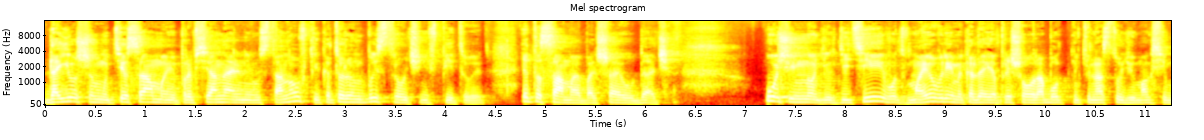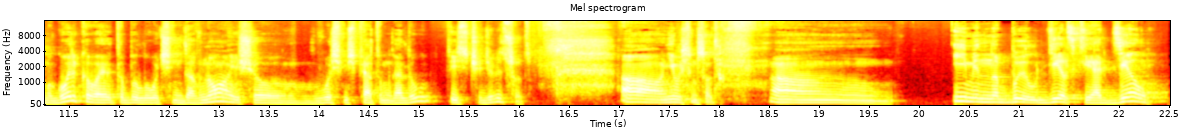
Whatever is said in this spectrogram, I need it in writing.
даешь ему те самые профессиональные установки, которые он быстро очень впитывает. Это самая большая удача. Очень многих детей, вот в мое время, когда я пришел работать на киностудию Максима Горького, это было очень давно, еще в 85 году, 1900, а, не 800, а, именно был детский отдел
